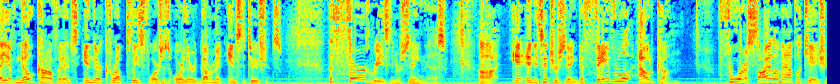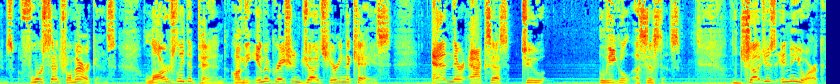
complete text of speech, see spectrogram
they have no confidence in their corrupt police forces or their government institutions. The third reason we're seeing this, uh, and it's interesting, the favorable outcome for asylum applications for Central Americans largely depend on the immigration judge hearing the case and their access to legal assistance. Judges in New York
